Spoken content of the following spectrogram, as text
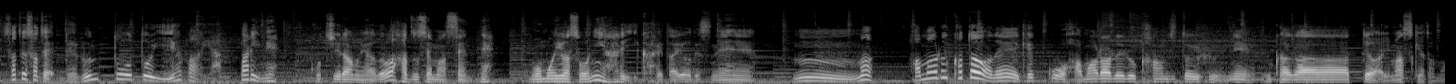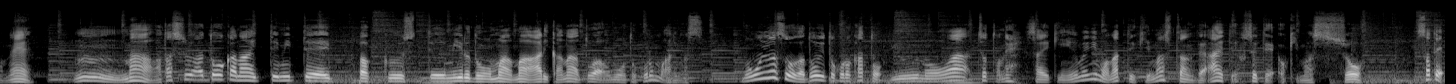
さてさて、礼文島といえばやっぱりね、こちらの宿は外せませんね。桃岩荘にやはり行かれたようですね。うん、まあ、ハマる方はね、結構ハマられる感じというふうにね、伺ってはいますけどもね。うん、まあ私はどうかな行ってみて一泊してみるのもまあまあありかなとは思うところもあります。桃岩荘がどういうところかというのはちょっとね、最近有名にもなってきましたので、あえて伏せておきましょう。さて、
